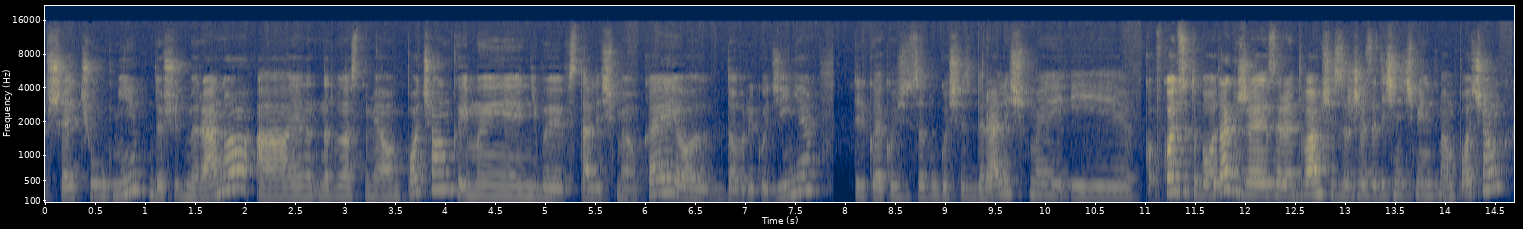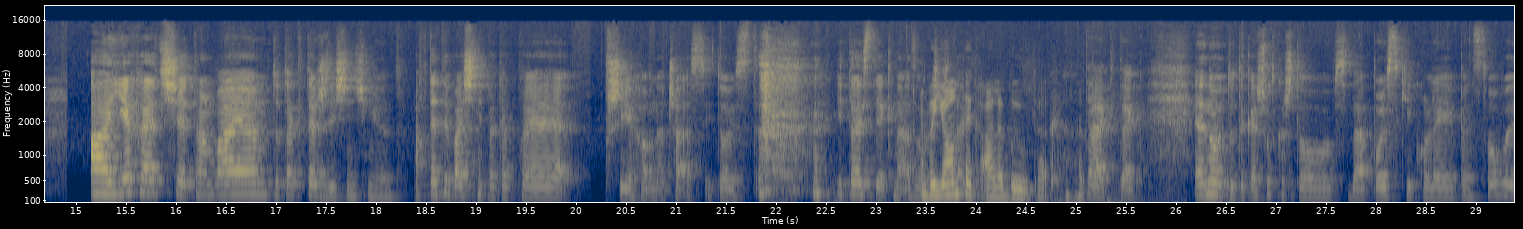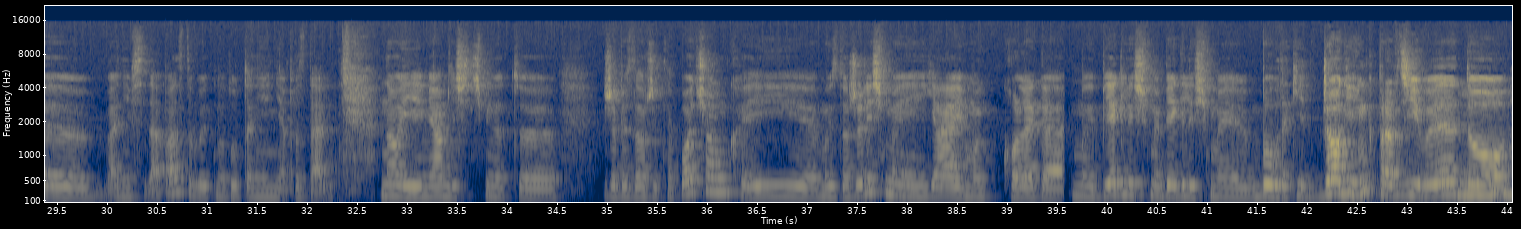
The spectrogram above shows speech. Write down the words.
przyjaciółmi do 7 rano, a ja na- na 12 miałam pociąg i my niby wstaliśmy ok, o dobrej godzinie. Tylko jakoś za długo się zbieraliśmy i w, ko- w końcu to było tak, że zorientowałam się, że za 10 minut mam pociąg, a jechać tramwajem to tak też 10 minut. A wtedy właśnie PKP przyjechał na czas i to jest, i to jest jak nazва. Wyjątek, ale był, tak? Так, так. Э, Ну, тут такая шутка, что всегда польские колеи państwowe, они всегда опаздывают, но тут они не опоздали. No i miałam 10 minut, e, żeby zdążyć na pociąg i my zdążyliśmy i ja i mój kolega, my biegliśmy, biegliśmy, był taki jogging prawdziwy do,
